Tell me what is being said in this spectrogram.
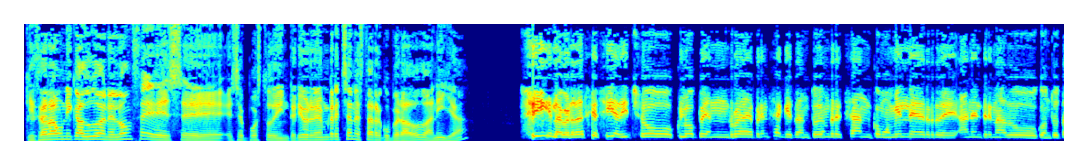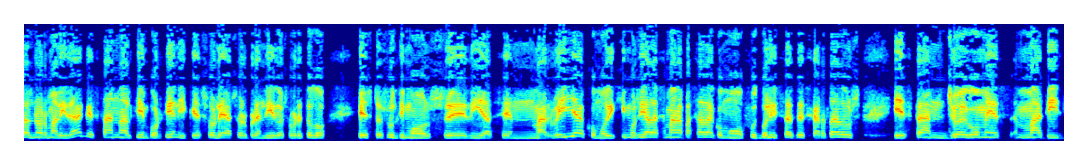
Quizá la única duda en el 11 es eh, ese puesto de interior. Emre Can está recuperado, Danilla. Sí, la verdad es que sí, ha dicho Klopp en rueda de prensa que tanto Emre Can como Milner eh, han entrenado con total normalidad, que están al 100% y que eso le ha sorprendido sobre todo estos últimos eh, días en Marbella. Como dijimos ya la semana pasada, como futbolistas descartados están Joe Gómez, Matic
